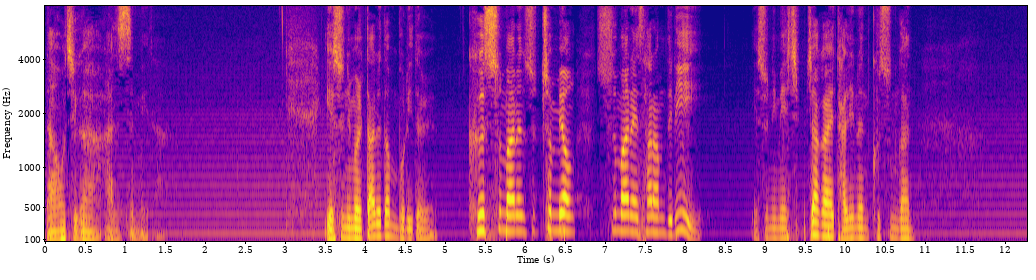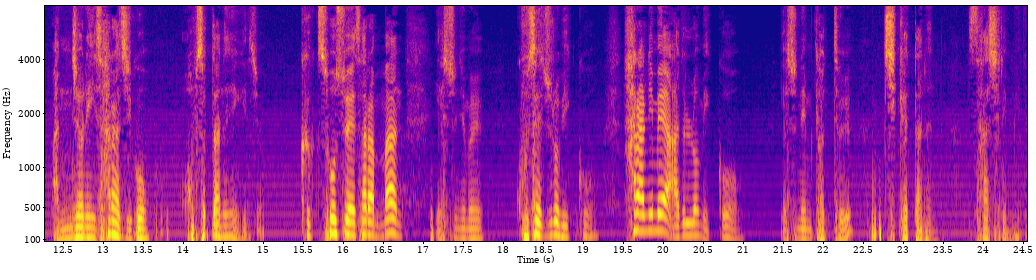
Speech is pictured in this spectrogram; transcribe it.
나오지가 않습니다. 예수님을 따르던 무리들 그 수많은 수천 명 수많은 사람들이 예수님의 십자가에 달리는 그 순간 완전히 사라지고 없었다는 얘기죠. 극소수의 사람만 예수님을 구세주로 믿고 하나님의 아들로 믿고 예수님 곁을 지켰다는 사실입니다.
